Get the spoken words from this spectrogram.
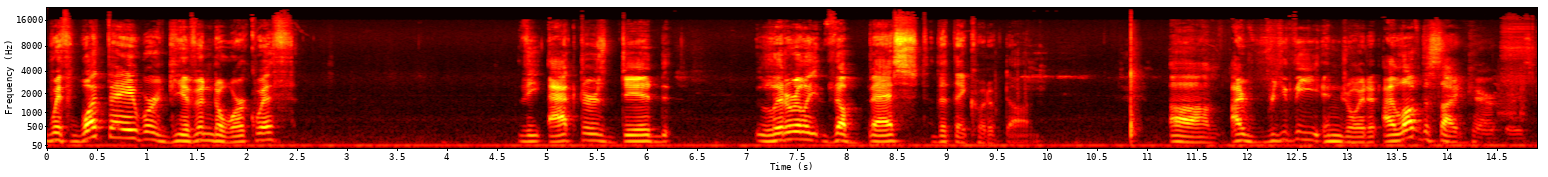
with what they were given to work with, the actors did literally the best that they could have done. Um, I really enjoyed it. I love the side characters.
